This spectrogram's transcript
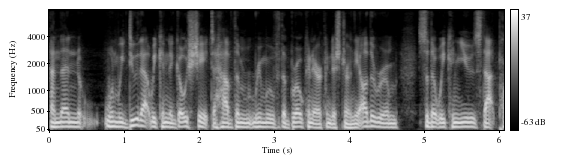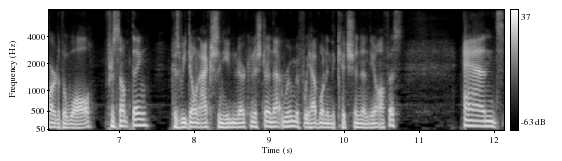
And then when we do that, we can negotiate to have them remove the broken air conditioner in the other room so that we can use that part of the wall for something because we don't actually need an air conditioner in that room if we have one in the kitchen and the office. And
